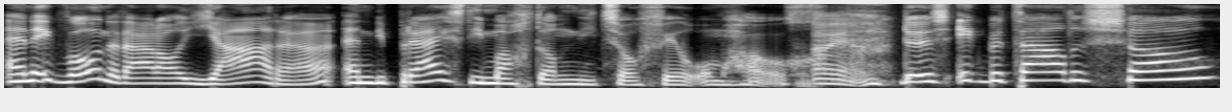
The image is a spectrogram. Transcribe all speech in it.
En ik woonde daar al jaren. En die prijs die mag dan niet zoveel omhoog. Oh ja. Dus ik betaalde zo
